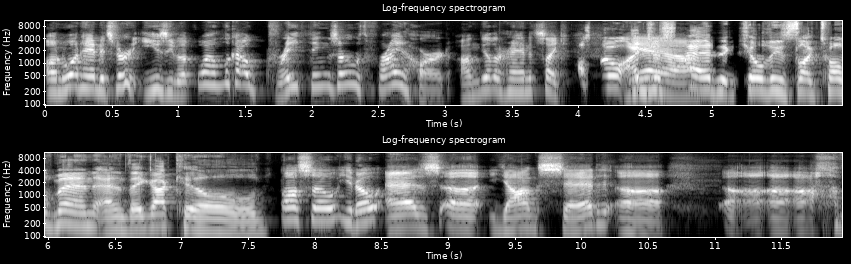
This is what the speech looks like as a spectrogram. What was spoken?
on one hand it's very easy, like, well, look how great things are with Reinhardt. On the other hand, it's like also, I just Yeah. said kill these like twelve men, and they got killed. also, you know, as uh Yang said, uh, uh, uh, uh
